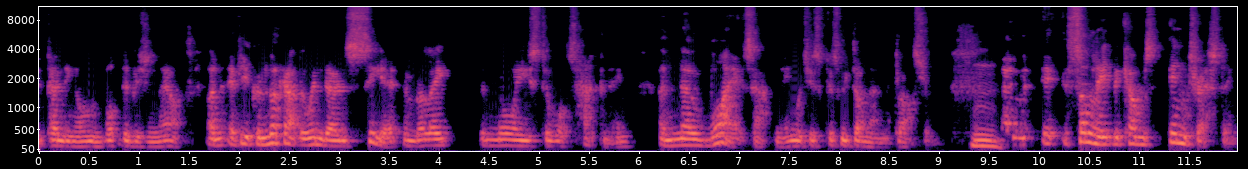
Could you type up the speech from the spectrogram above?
depending on what division they are. And if you can look out the window and see it and relate the noise to what's happening and know why it's happening, which is because we've done that in the classroom, mm. and it, suddenly it becomes interesting.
